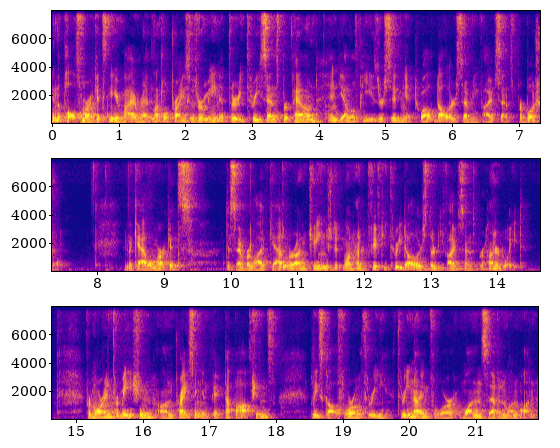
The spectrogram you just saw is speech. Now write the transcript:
In the pulse markets nearby, red lentil prices remain at 33 cents per pound, and yellow peas are sitting at $12.75 per bushel. In the cattle markets, December live cattle are unchanged at $153.35 per hundredweight. For more information on pricing and picked up options, please call 403 394 1711.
